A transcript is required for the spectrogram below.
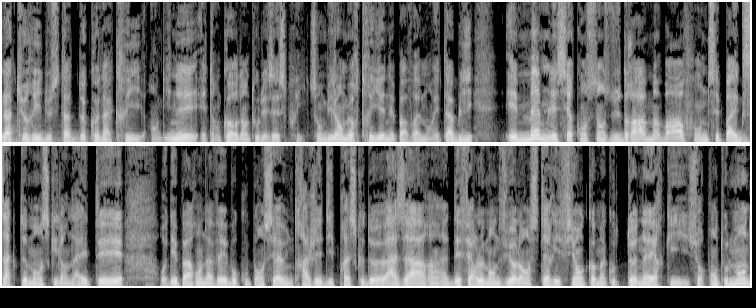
La tuerie du stade de Conakry en Guinée est encore dans tous les esprits. Son bilan meurtrier n'est pas vraiment établi et même les circonstances du drame, bah, on ne sait pas exactement ce qu'il en a été. Au départ, on avait beaucoup pensé à une tragédie presque de hasard, un déferlement de violence terrifiant comme un coup de tonnerre qui surprend tout le monde.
